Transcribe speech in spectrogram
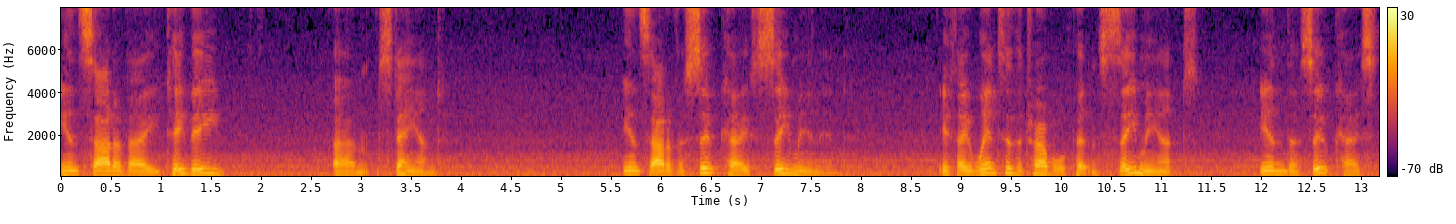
inside of a TV um, stand, inside of a suitcase cemented. If they went to the trouble of putting cement in the suitcase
